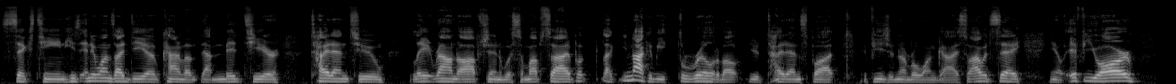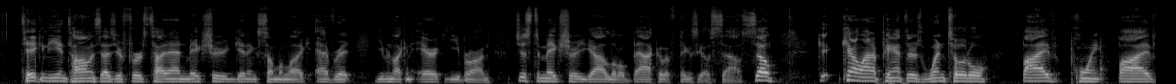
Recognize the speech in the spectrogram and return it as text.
16. He's anyone's idea of kind of a, that mid tier tight end two, late round option with some upside, but like you're not going to be thrilled about your tight end spot if he's your number one guy. So I would say, you know, if you are taking Ian Thomas as your first tight end, make sure you're getting someone like Everett, even like an Eric Ebron, just to make sure you got a little backup if things go south. So Carolina Panthers win total 5.5,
